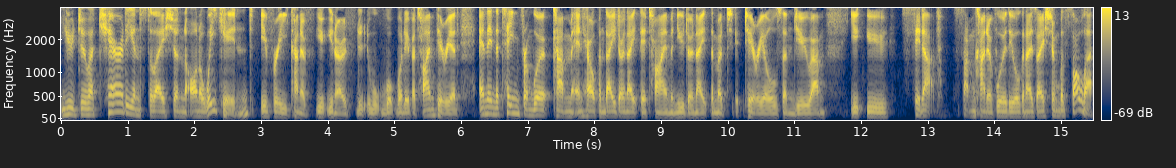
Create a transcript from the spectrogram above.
you do a charity installation on a weekend every kind of you, you, know whatever time period and then the team from work come and help and they donate their time and you donate the materials and you um you you set up some kind of worthy organization with solar.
